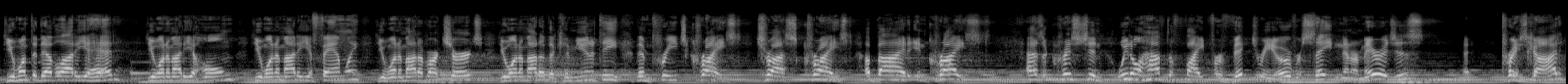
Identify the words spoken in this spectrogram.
Do you want the devil out of your head? Do you want him out of your home? Do you want him out of your family? Do you want him out of our church? Do you want him out of the community? Then preach Christ, trust Christ, abide in Christ. As a Christian, we don't have to fight for victory over Satan in our marriages. Praise God.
